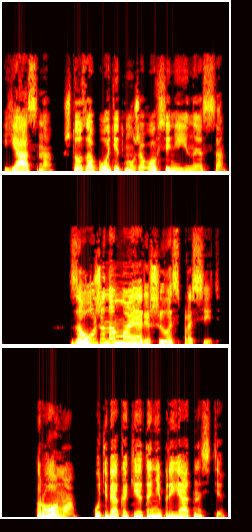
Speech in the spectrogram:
Ясно, что заботит мужа вовсе не Инесса. За ужином Майя решилась спросить. «Рома, у тебя какие-то неприятности?»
